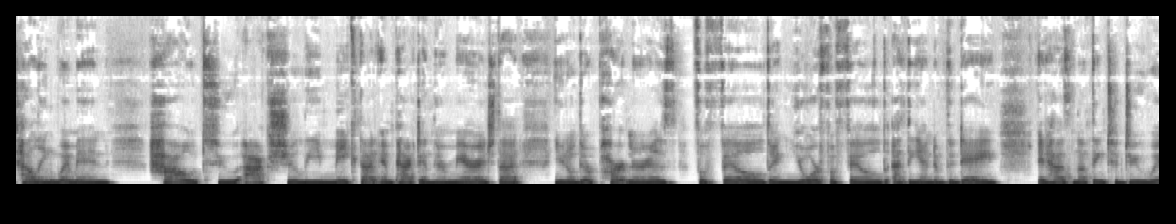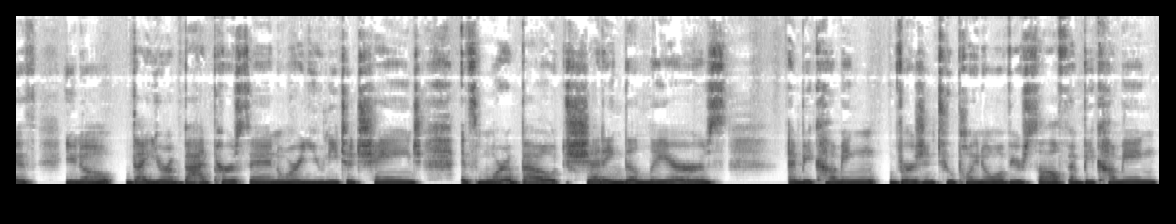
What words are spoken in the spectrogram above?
telling women how to actually make that impact in their marriage that you know their partner is fulfilled and you're fulfilled at the end of the day it has nothing to do with you know that you're a bad person or you need to change it's more about shedding the layers and becoming version 2.0 of yourself and becoming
